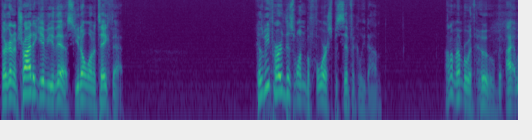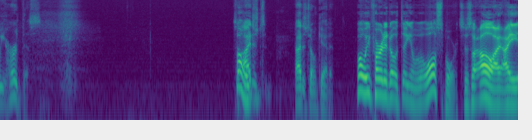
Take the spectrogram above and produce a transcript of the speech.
They're going to try to give you this. You don't want to take that. Because we've heard this one before specifically, Don. I don't remember with who, but I, we heard this. So oh, I just I just don't get it. Well, we've heard it you know, all sports. It's like, oh, I I,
